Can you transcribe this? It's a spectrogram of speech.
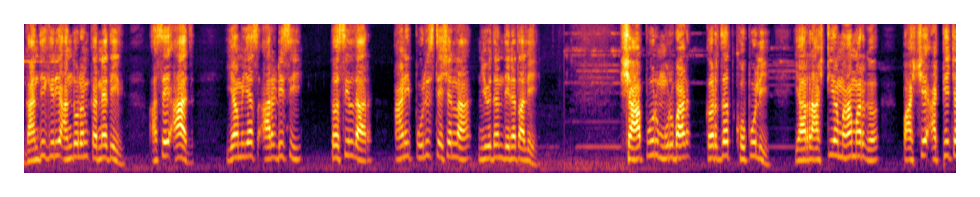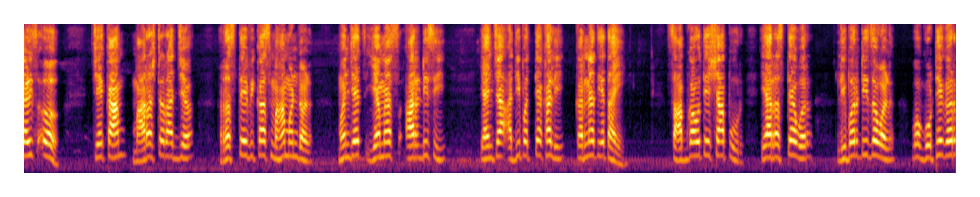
गांधीगिरी आंदोलन करण्यात येईल असे आज M S R D C तहसीलदार आणि पोलीस स्टेशनला निवेदन देण्यात आले. शहापूर मुरबाड कर्जत खोपोली या राष्ट्रीय महामार्ग पाचशे अठ्ठेचाळीस अ चे काम महाराष्ट्र राज्य रस्ते विकास महामंडळ म्हणजेच M S R D C यांच्या आधिपत्याखाली करण्यात येत आहे. सापगाव ते शहापूर या रस्त्यावर लिबर्टीजवळ व गोठेघर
